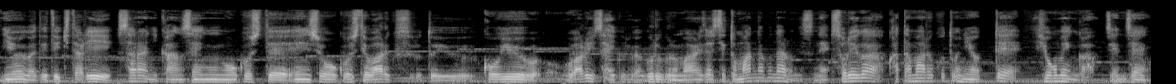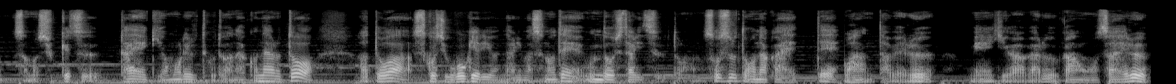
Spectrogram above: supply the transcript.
匂いが出てきたり、さらに感染を起こして炎症を起こして悪くするという、こういう悪いサイクルがぐるぐる回り出して止まんなくなるんですね。それが固まることによって、表面が全然その出血、体液が漏れるってことがなくなると、あとは少し動けるようになりますので、運動したりすると。そうするとお腹減って、ご飯食べる、免疫が上がる、癌を抑える、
